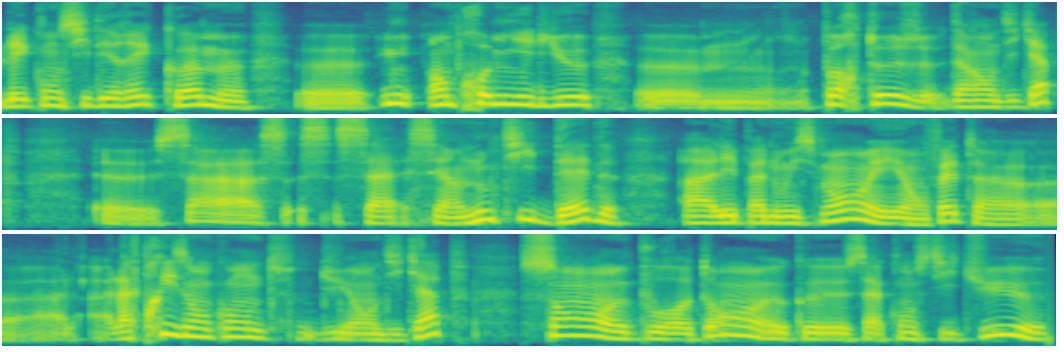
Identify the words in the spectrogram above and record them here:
les considérer comme euh, en premier lieu porteuses d'un handicap, ça, c'est un outil d'aide à l'épanouissement et en fait à, la prise en compte du handicap sans pour autant que ça constitue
